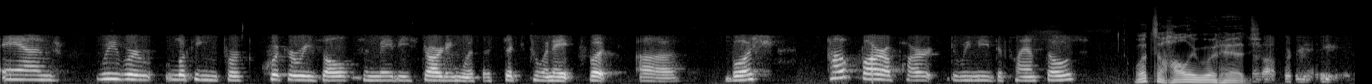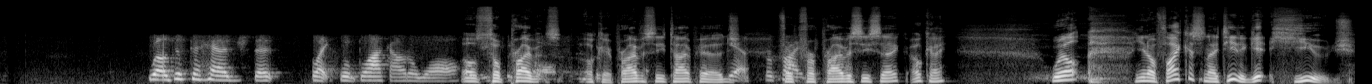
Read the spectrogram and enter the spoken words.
and we were looking for quicker results and maybe starting with a six to an eight foot uh, bush. How far apart do we need to plant those? What's a Hollywood hedge? Well, just a hedge that like will block out a wall. Oh, so private. Okay, privacy type hedge. Yes, for for, privacy. for privacy's sake. Okay. Well, you know, ficus and nitida get huge.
